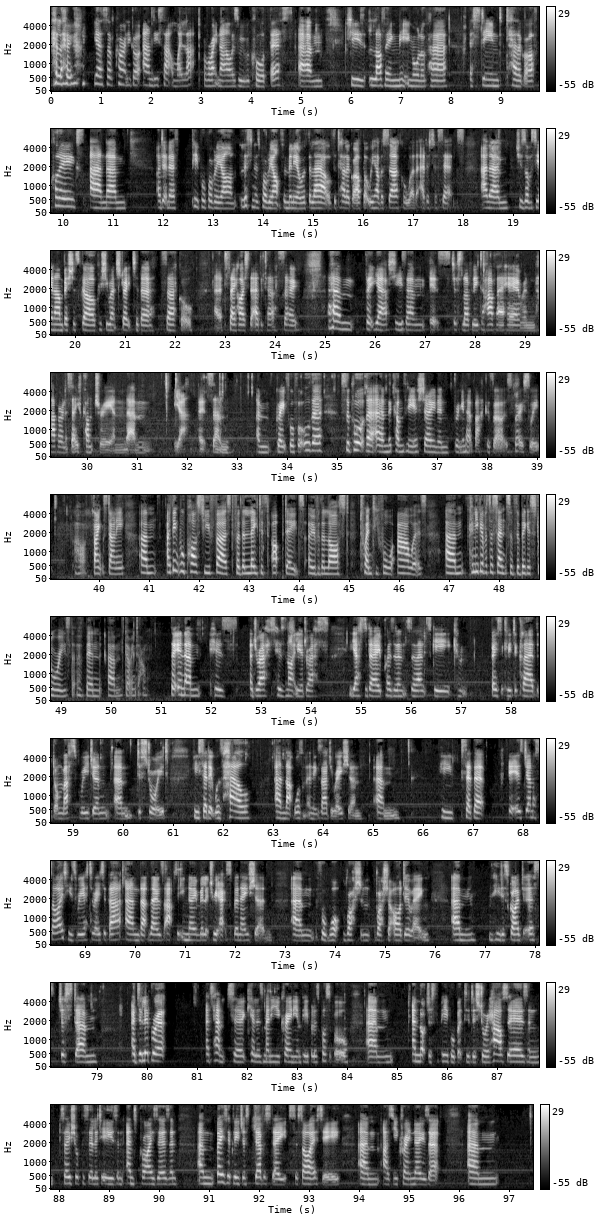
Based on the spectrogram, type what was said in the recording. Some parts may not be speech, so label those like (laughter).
Hello. (laughs) Yes, I've currently got Andy sat on my lap right now as we record this. Um, she's loving meeting all of her esteemed Telegraph colleagues. And um, I don't know if people probably aren't, listeners probably aren't familiar with the layout of the Telegraph, but we have a circle where the editor sits. And um, she's obviously an ambitious girl because she went straight to the circle uh, to say hi to the editor. So, um, but yeah, she's um, it's just lovely to have her here and have her in a safe country, and um, yeah, it's um, I'm grateful for all the support that um, the company has shown in bringing her back as well. It's very sweet. Oh, thanks, Danny. Um, I think we'll pass to you first for the latest updates over the last 24 hours. Um, can you give us a sense of the biggest stories that have been um, going down? So, in um, his address, his nightly address, yesterday, President Zelensky basically declared the Donbass region um, destroyed. He said it was hell, and that wasn't an exaggeration. Um, he said that it is genocide. He's reiterated that, and that there's absolutely no military explanation um, for what Russian Russia are doing. Um, he described it as just um, a deliberate attempt to kill as many Ukrainian people as possible. Um, and not just the people, but to destroy houses and social facilities and enterprises and um, basically just devastate society um, as Ukraine knows it. Um,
